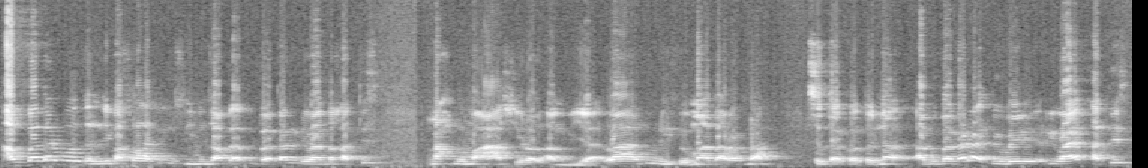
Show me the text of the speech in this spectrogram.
Abu Bakar boten lima salat muslimin sampai Abu Bakar riwayat hadis nahnu anbiya lalu itu mata rokna sedekatuna Abu Bakar dua riwayat hadis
